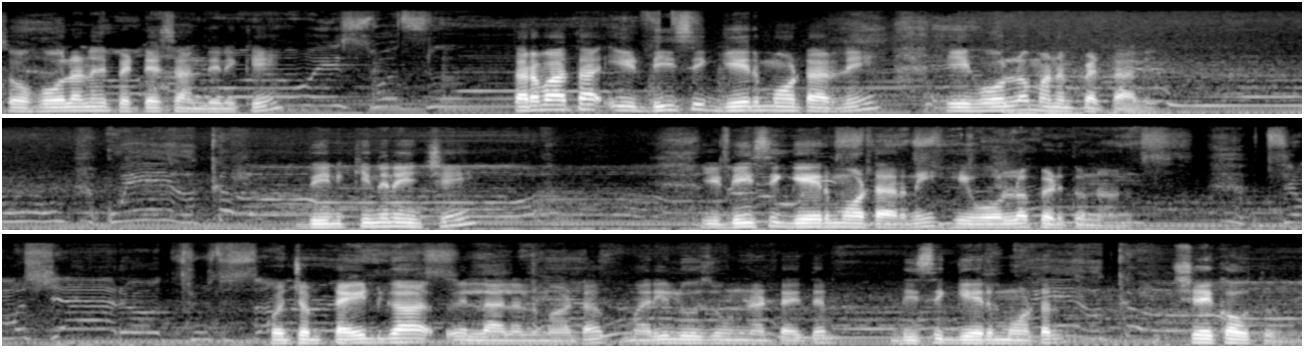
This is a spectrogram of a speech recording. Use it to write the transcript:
సో హోల్ అనేది పెట్టేశాను దీనికి. తర్వాత ఈ డీసీ గేర్ మోటార్ని ఈ హోల్లో మనం పెట్టాలి. దీని కింద నుంచి ఈ డీసీ గేర్ మోటార్ని ఈ ఓల్లో పెడుతున్నాను. కొంచెం టైట్గా వెళ్ళాలన్నమాట. మరీ లూజ్ ఉన్నట్టయితే డీసీ గేర్ మోటార్ షేక్ అవుతుంది.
